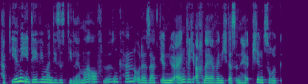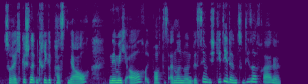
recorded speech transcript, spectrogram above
Habt ihr eine Idee, wie man dieses Dilemma auflösen kann? Oder sagt ihr, nö, eigentlich, ach naja, wenn ich das in Häppchen zurück zurechtgeschnitten kriege, passt mir auch. Nehme ich auch. Ich brauche das andere nur ein bisschen. Wie steht ihr denn zu dieser Frage?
